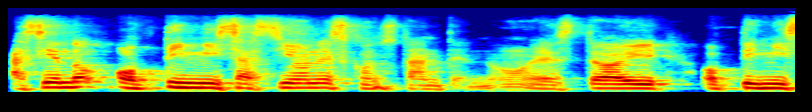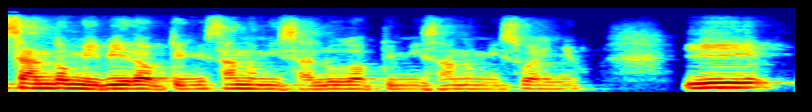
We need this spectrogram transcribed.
haciendo optimizaciones constantes, ¿no? Estoy optimizando mi vida, optimizando mi salud, optimizando mi sueño. Y,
